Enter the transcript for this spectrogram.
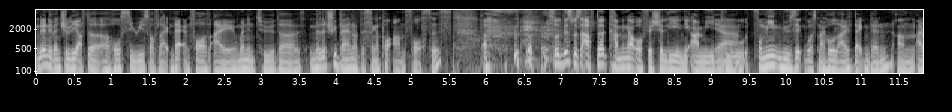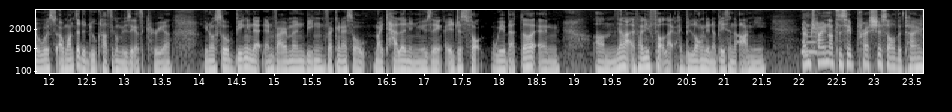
And then eventually, after a whole series of like back and forth, I went into the military band of the Singapore Armed Forces. So this was after coming out officially in the army Yeah. to For me, music was my whole life back then. Um, I was I wanted to do classical music as a career, you know. So being in that environment, being recognized for my talent in music, it just felt way better. And um, yeah, lah, I finally felt like I belonged in a place in the army. I'm trying not to say precious all the time,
